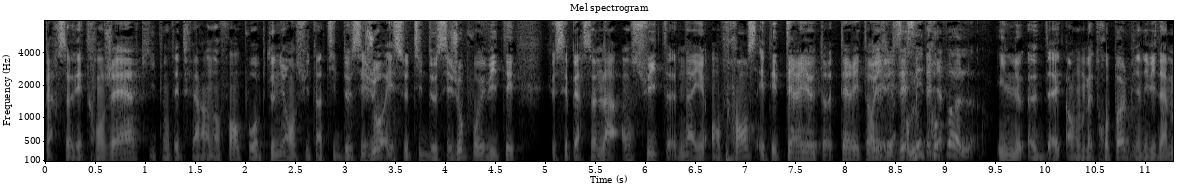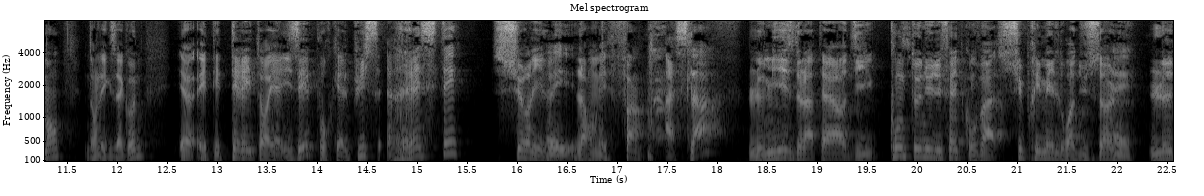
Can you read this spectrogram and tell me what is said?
personnes étrangères qui tentaient de faire un enfant pour obtenir ensuite un titre de séjour, et ce titre de séjour, pour éviter que ces personnes-là ensuite n'aillent en France étaient territorialisées. en métropole. Euh, en métropole, bien évidemment, dans l'Hexagone, euh, étaient territorialisées pour qu'elles puissent rester sur l'île. Là, on met fin à cela. Le ministre de l'Intérieur dit, compte tenu du fait qu'on va supprimer le droit du sol, le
